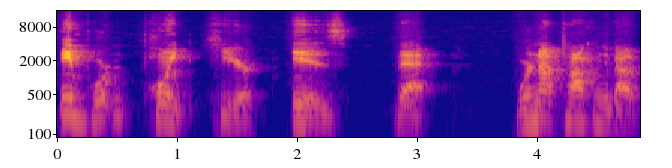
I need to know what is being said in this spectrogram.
The important point here is that we're not talking about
